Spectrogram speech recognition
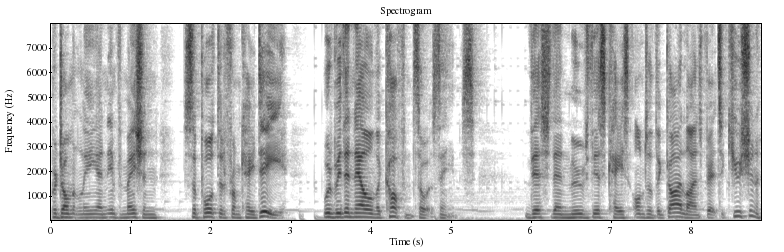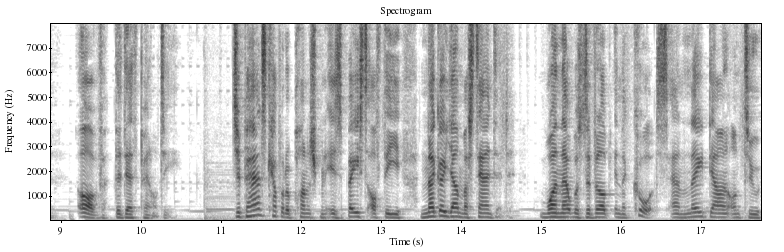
predominantly and information supported from KD, would be the nail in the coffin, so it seems. This then moves this case onto the guidelines for execution of the death penalty. Japan's capital punishment is based off the Nagayama standard, one that was developed in the courts and laid down onto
